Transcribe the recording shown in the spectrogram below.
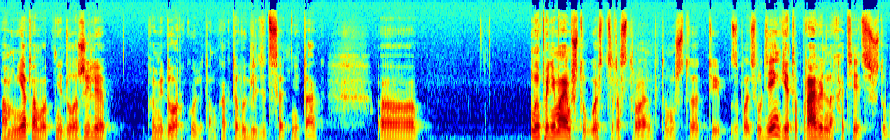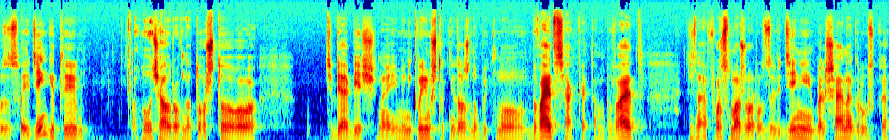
а мне там вот не доложили помидорку, или там как-то выглядит сет не так. Мы понимаем, что гость расстроен, потому что ты заплатил деньги, это правильно хотеть, чтобы за свои деньги ты получал ровно то, что тебе обещано. И мы не говорим, что так не должно быть, но бывает всякое. Там бывает, не знаю, форс-мажор, у заведений большая нагрузка.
